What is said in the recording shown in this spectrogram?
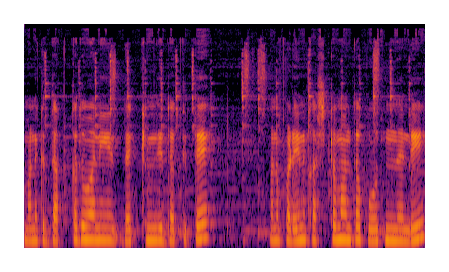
మనకి దక్కదు అని దక్కింది దక్కితే మన పడిన కష్టం అంతా పోతుందండి.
